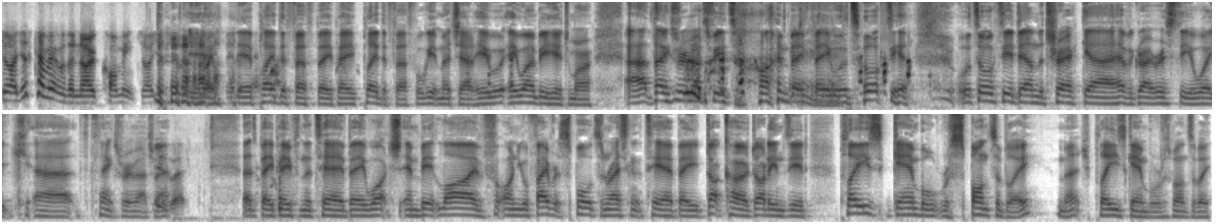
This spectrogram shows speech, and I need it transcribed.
Should I just come out with a no comment? Should I just yeah, yeah, played the fifth, BP. Played the fifth. We'll get Mitch out here. He won't be here tomorrow. Uh, thanks very much for your time, BP. We'll talk to you. We'll talk to you down the track. Uh, have a great rest of your week. Uh, thanks very much, mate. That's BP from the TAB. Watch and bet live on your favourite sports and racing at tab.co.nz. Please gamble responsibly. Mitch, please gamble responsibly.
